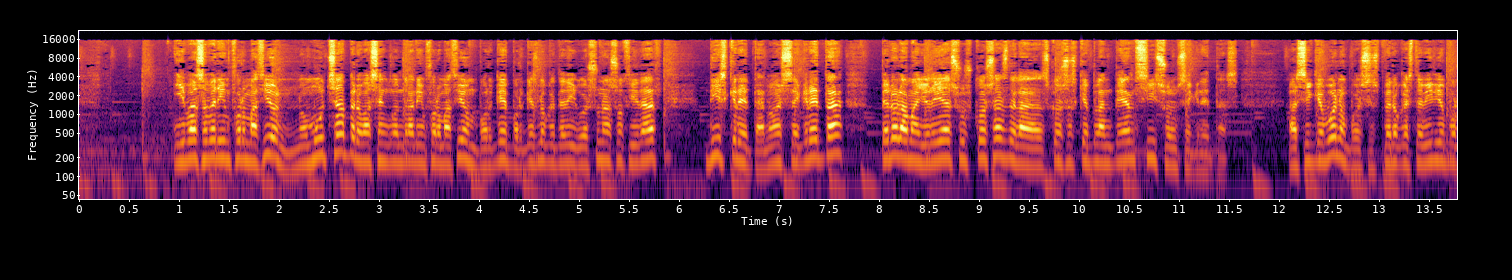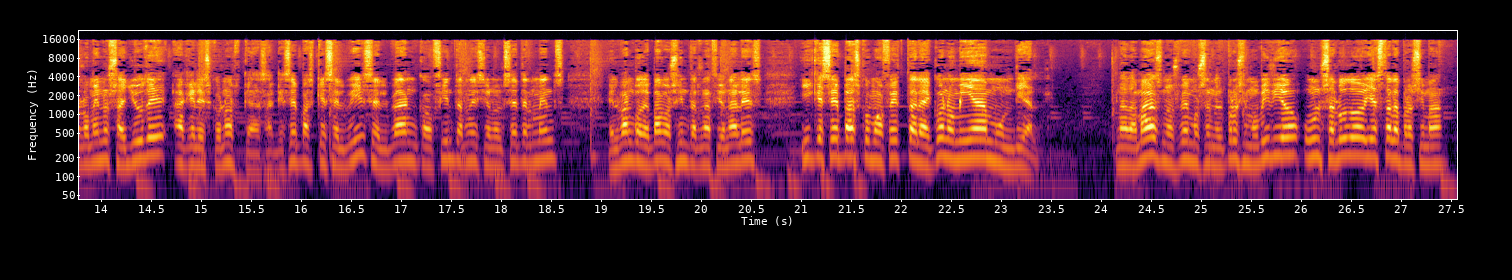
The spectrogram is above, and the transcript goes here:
y vas a ver información, no mucha, pero vas a encontrar información. ¿Por qué? Porque es lo que te digo, es una sociedad discreta, no es secreta, pero la mayoría de sus cosas, de las cosas que plantean, sí son secretas. Así que bueno, pues espero que este vídeo por lo menos ayude a que les conozcas, a que sepas qué es el BIS, el Bank of International Settlements, el Banco de Pagos Internacionales, y que sepas cómo afecta a la economía mundial. Nada más, nos vemos en el próximo vídeo, un saludo y hasta la próxima.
